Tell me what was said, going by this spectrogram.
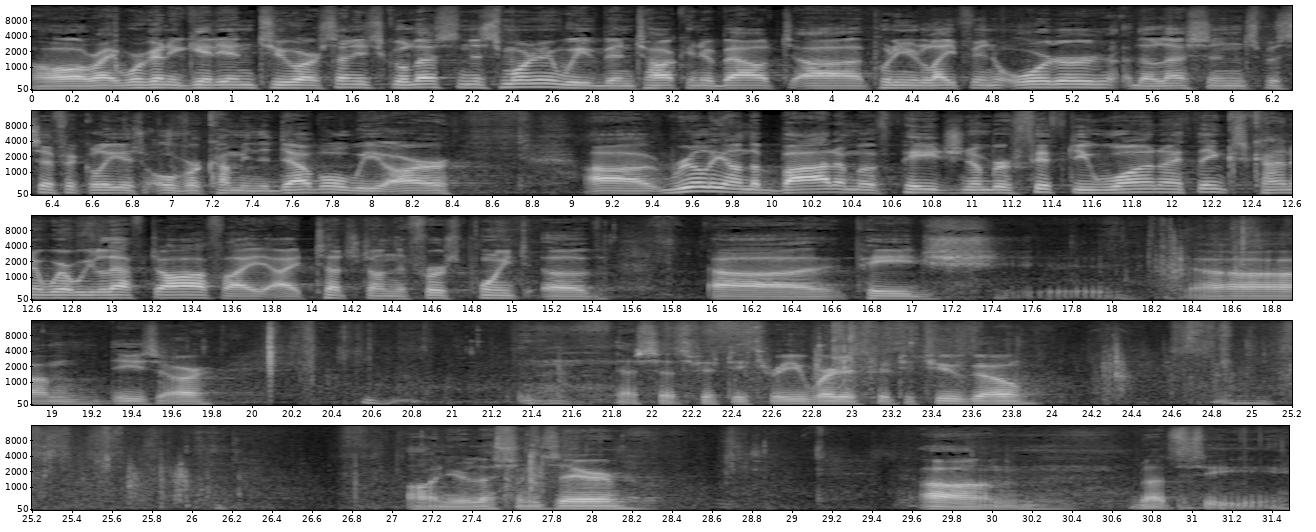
All right, we're going to get into our Sunday school lesson this morning. We've been talking about uh, putting your life in order. The lesson specifically is overcoming the devil. We are uh, really on the bottom of page number 51, I think, is kind of where we left off. I, I touched on the first point of uh, page. Um, these are. That says 53. Where did 52 go? On your lessons there. Um, let's see.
